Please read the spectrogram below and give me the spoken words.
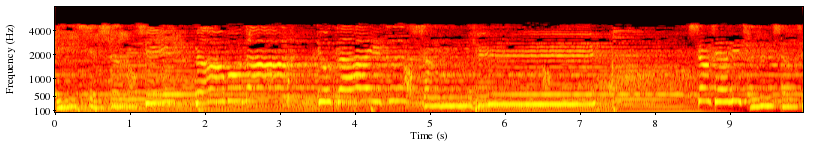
一线生机，能不能又再一次相遇？想见你，只想见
